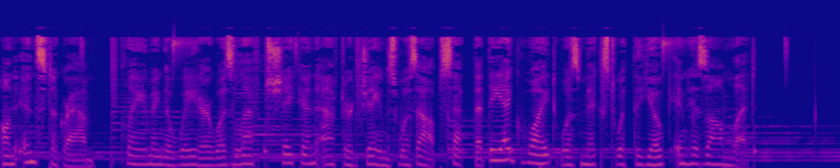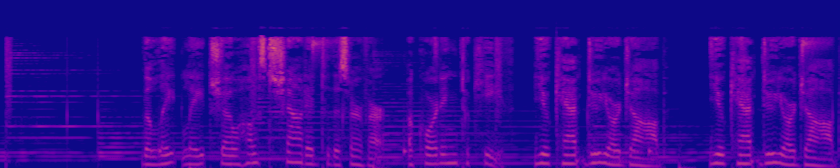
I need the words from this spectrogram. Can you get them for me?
on Instagram, claiming a waiter was left shaken after James was upset that the egg white was mixed with the yolk in his omelette. The Late Late Show host shouted to the server, according to Keith, you can't do your job. You can't do your job.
